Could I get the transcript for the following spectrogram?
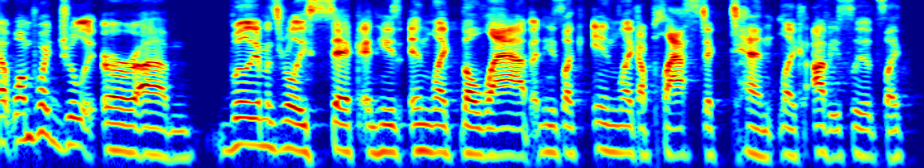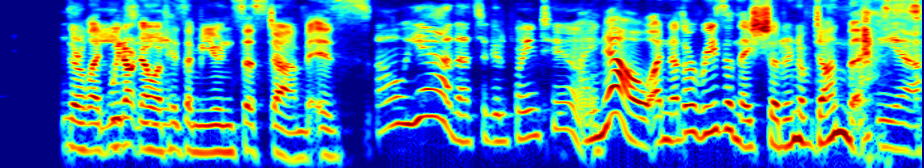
at one point, Julie or um, William is really sick, and he's in like the lab, and he's like in like a plastic tent. Like, obviously, it's like they're like, we don't know if his immune system is. Oh yeah, that's a good point too. I know another reason they shouldn't have done this. Yeah,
